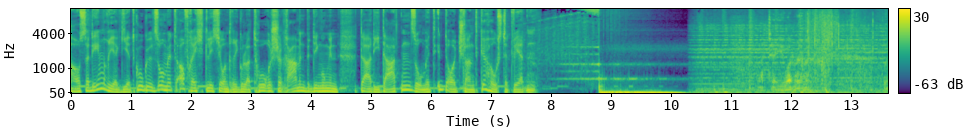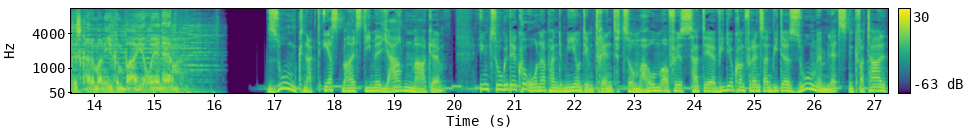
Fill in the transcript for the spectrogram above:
Außerdem reagiert Google somit auf rechtliche und regulatorische Rahmenbedingungen, da die Daten somit in Deutschland gehostet werden. Zoom knackt erstmals die Milliardenmarke. Im Zuge der Corona-Pandemie und dem Trend zum Homeoffice hat der Videokonferenzanbieter Zoom im letzten Quartal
